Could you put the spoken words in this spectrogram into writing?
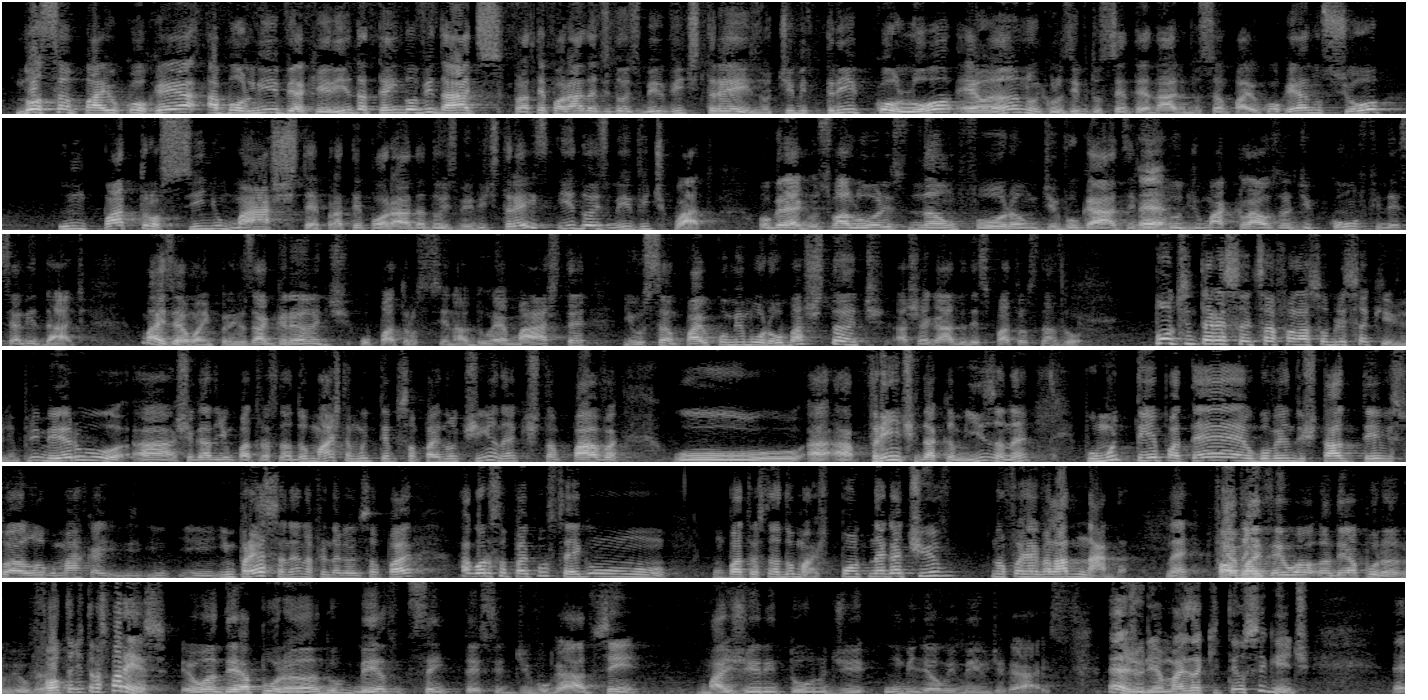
No Sampaio Correia, a Bolívia querida tem novidades para a temporada de 2023. O time tricolor, é ano inclusive do centenário do Sampaio Correia, anunciou um patrocínio master para a temporada 2023 e 2024. Ô Greg, os valores não foram divulgados em é. virtude de uma cláusula de confidencialidade. Mas é uma empresa grande, o patrocinador é master e o Sampaio comemorou bastante a chegada desse patrocinador. Pontos interessantes a falar sobre isso aqui, Julião. Primeiro, a chegada de um patrocinador master, muito tempo o Sampaio não tinha, né? Que estampava o, a, a frente da camisa, né? Por muito tempo, até o governo do estado teve sua logomarca impressa né, na frente da Grande Sampaio. Agora o Sampaio consegue um, um patrocinador mais. Ponto negativo, não foi revelado nada. Né? Falta é, mas de... eu andei apurando, viu? Greg? Falta de transparência. Eu andei apurando, mesmo sem ter sido divulgado. Sim. Mas gira em torno de um milhão e meio de reais. É, Jurinha, mas aqui tem o seguinte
